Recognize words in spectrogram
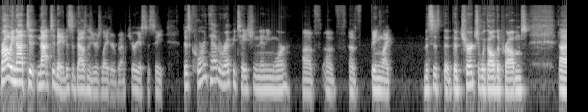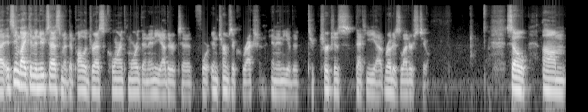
Probably not to not today. This is thousands of years later, but I'm curious to see. Does Corinth have a reputation anymore of of of being like this is the the church with all the problems? Uh, it seemed like in the New Testament that Paul addressed Corinth more than any other to for in terms of correction in any of the churches that he uh, wrote his letters to. So, um,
